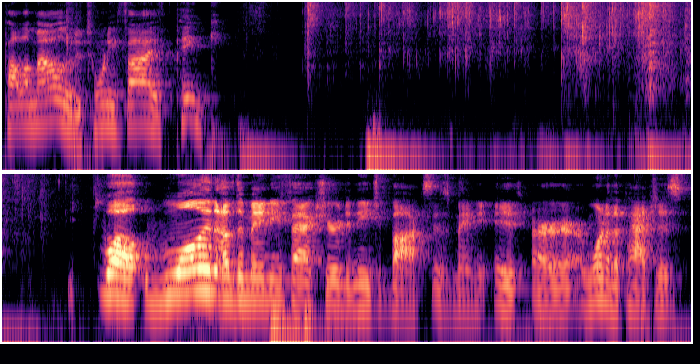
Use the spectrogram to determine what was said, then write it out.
Polamalu to 25, pink. Well, one of the manufactured in each box is manu is, or one of the patches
